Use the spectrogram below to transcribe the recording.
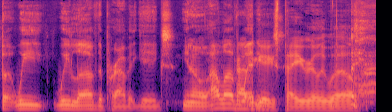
but we we love the private gigs. You know, I love Private weddings. gigs pay really well.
